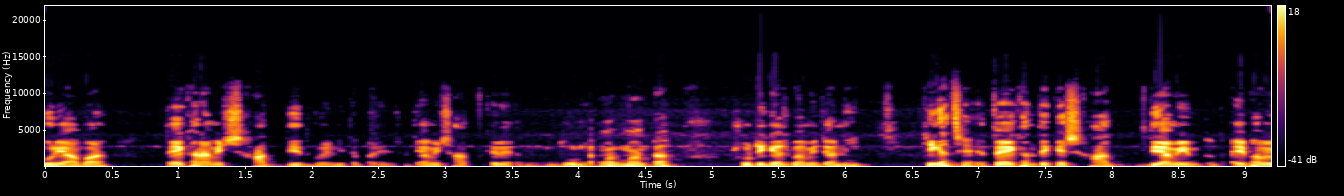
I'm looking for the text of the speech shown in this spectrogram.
করি আবার, তো এখানে আমি সাত দিয়ে ধরে নিতে পারি। যদি আমি সাত করে ধরলে আমার মানটা সঠিক আসবে আমি জানি। ঠিক আছে? তো এখান থেকে সাত দিয়ে আমি এইভাবে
